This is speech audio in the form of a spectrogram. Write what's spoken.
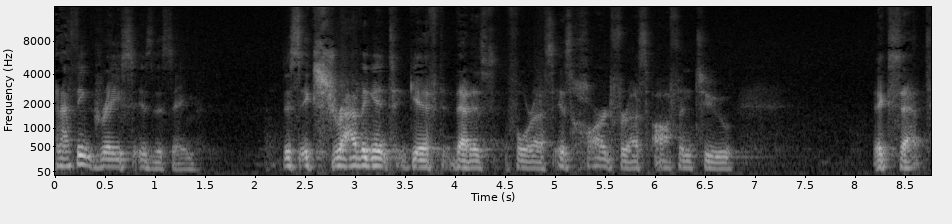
And I think grace is the same this extravagant gift that is for us is hard for us often to accept.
